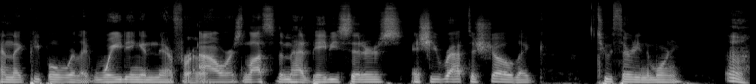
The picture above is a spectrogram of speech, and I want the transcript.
And like people were like waiting in there for Uh-huh. hours. And lots of them had babysitters and she wrapped the show like 2.30 in the morning. Oh,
